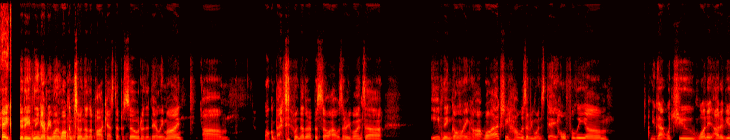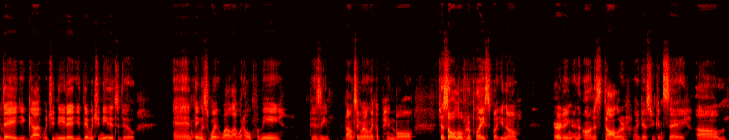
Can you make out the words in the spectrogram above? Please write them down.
Hey, good evening, everyone. Welcome to another podcast episode of the Daily Mind. Um, welcome back to another episode. How was everyone's uh evening going? Uh, well, actually, how was everyone's day? Hopefully, um, you got what you wanted out of your day. You got what you needed. You did what you needed to do, and things went well. I would hope. For me, busy, bouncing around like a pinball, just all over the place. But you know, earning an honest dollar, I guess you can say. Um,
